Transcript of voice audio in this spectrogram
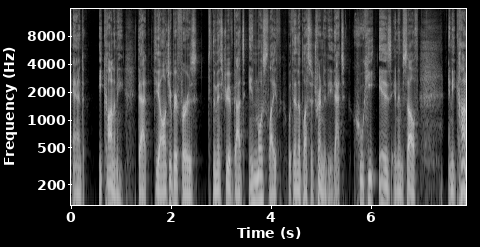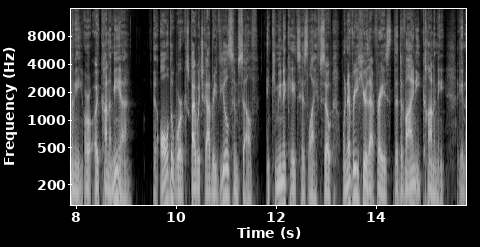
and economy. That theology refers to the mystery of God's inmost life within the Blessed Trinity. That's who he is in himself. And economy or oikonomia all the works by which God reveals himself and communicates his life. So whenever you hear that phrase, the divine economy, again,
